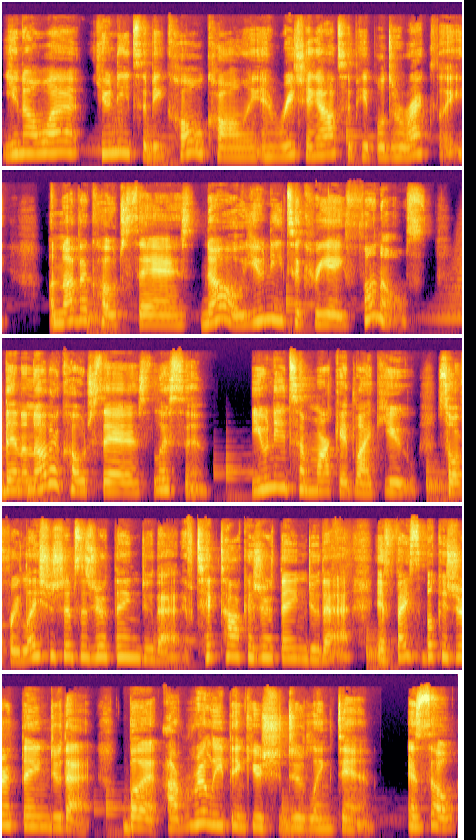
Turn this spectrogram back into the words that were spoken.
you know what? You need to be cold calling and reaching out to people directly. Another coach says, no, you need to create funnels. Then another coach says, listen, you need to market like you. So if relationships is your thing, do that. If TikTok is your thing, do that. If Facebook is your thing, do that. But I really think you should do LinkedIn. And so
